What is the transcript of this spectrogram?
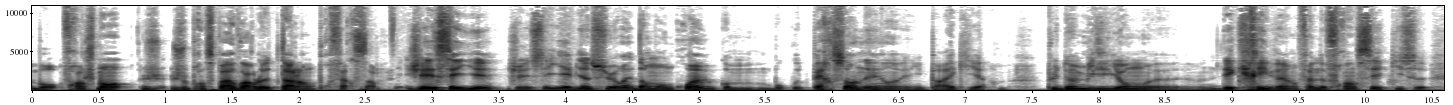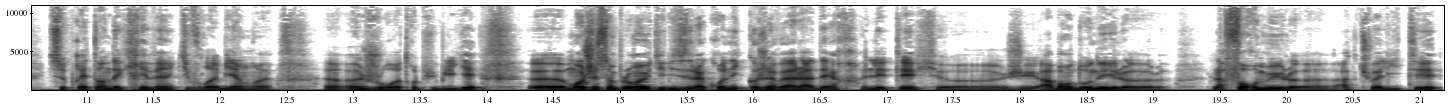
bon, franchement, je, je pense pas avoir le talent pour faire ça. J'ai essayé, j'ai essayé bien sûr, hein, dans mon coin, comme beaucoup de personnes. Hein, il paraît qu'il y a plus d'un million euh, d'écrivains, enfin de Français qui se, prétendent écrivains et qui voudraient bien euh, un jour être publiés. moi, j'ai simplement utilisé la chronique que j'avais à l'ADER l'été. j'ai abandonné la formule actualité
